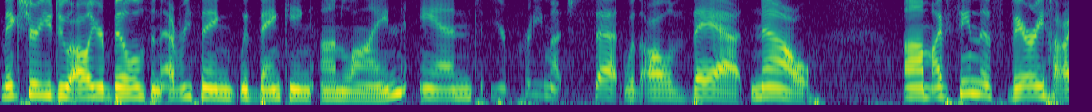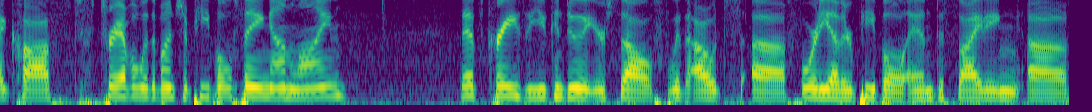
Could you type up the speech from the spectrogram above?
make sure you do all your bills and everything with banking online, and you're pretty much set with all of that. Now, um, I've seen this very high cost travel with a bunch of people thing online. That's crazy. You can do it yourself without uh, 40 other people and deciding. Uh,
